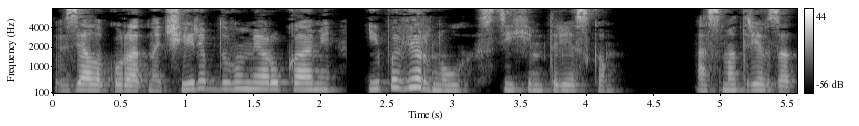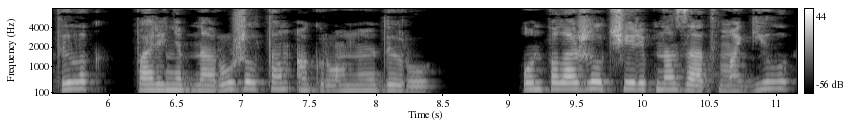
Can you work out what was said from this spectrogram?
взял аккуратно череп двумя руками и повернул с тихим треском. Осмотрев затылок, парень обнаружил там огромную дыру. Он положил череп назад в могилу,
